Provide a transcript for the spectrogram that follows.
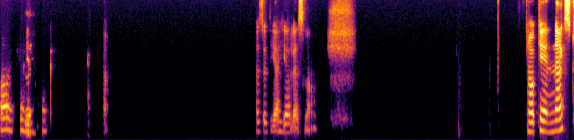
Oh, yeah. Hazrat Yahya alayhi salam. Okay, next.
